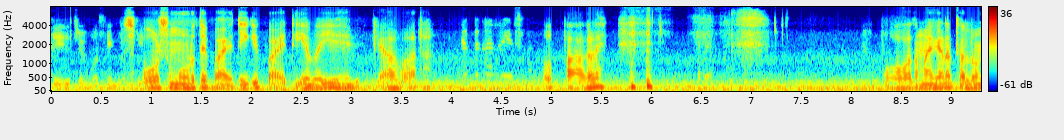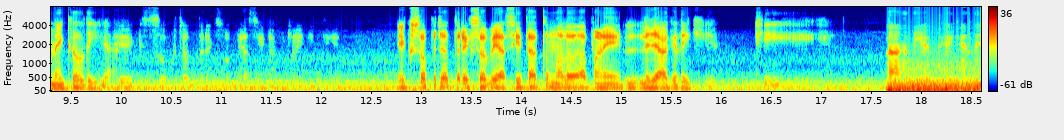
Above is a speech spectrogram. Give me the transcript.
ਤੇਲ ਚ ਉਹ ਸਿੰਗਲ ਸਪੋਰਟਸ ਮੋਡ ਤੇ ਪਾਇਤੀ ਕੀ ਪਾਇਤੀ ਹੈ ਬਈ ਇਹ ਕੀ ਬਾਤ ਹੈ ਉਹ ਪਾਗਲ ਹੈ। ਬਹੁਤ ਮੈਂ ਕਹਿੰਦਾ ਥੱਲੋਂ ਨਿਕਲਦੀ ਹੈ 175 182 ਤੱਕ ਟਰਾਈ ਕੀਤੀ ਹੈ। 175 182 ਤੱਕ ਮਤਲਬ ਆਪਣੇ ਲਿਜਾ ਕੇ ਦੇਖੀਏ। ਠੀਕ। ਲੰਘਦੀ ਹੈ ਇੱਥੇ ਕਹਿੰਦੇ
